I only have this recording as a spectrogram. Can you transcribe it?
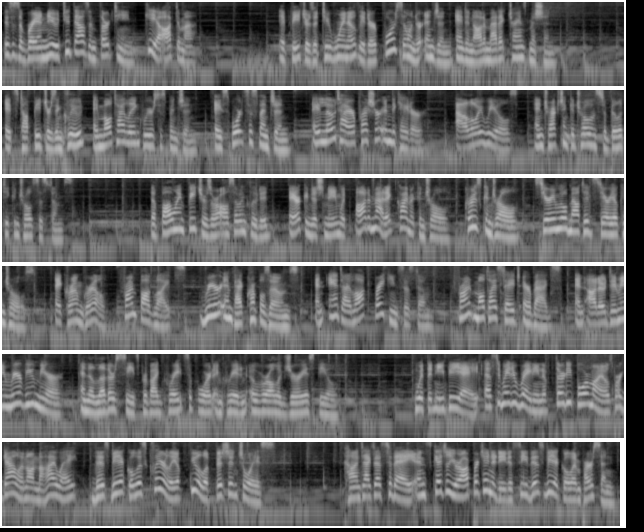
This is a brand new 2013 Kia Optima. It features a 2.0-liter four-cylinder engine and an automatic transmission. Its top features include a multi-link rear suspension, a sport suspension, a low tire pressure indicator, alloy wheels, and traction control and stability control systems. The following features are also included air conditioning with automatic climate control, cruise control, steering wheel mounted stereo controls, a chrome grille, front fog lights, rear impact crumple zones, an anti-lock braking system, front multi-stage airbags, an auto-dimming rearview mirror, and the leather seats provide great support and create an overall luxurious feel. With an EPA estimated rating of 34 miles per gallon on the highway, this vehicle is clearly a fuel-efficient choice. Contact us today and schedule your opportunity to see this vehicle in person.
